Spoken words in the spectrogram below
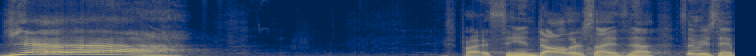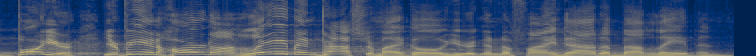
Yeah! Probably seeing dollar signs. Now, some of you saying, Boy, you're, you're being hard on Laban, Pastor Michael. You're going to find out about Laban.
